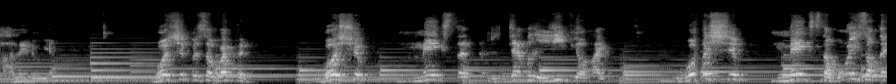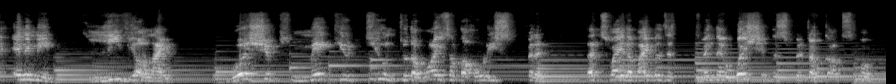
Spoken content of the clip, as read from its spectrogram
Hallelujah. Worship is a weapon. Worship makes the devil leave your life. Worship makes the voice of the enemy leave your life. Worship make you tune to the voice of the Holy Spirit. That's why the Bible says when they worship, the Spirit of God spoke.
